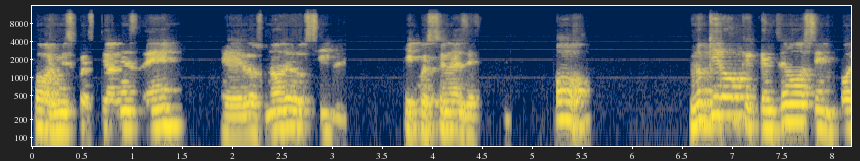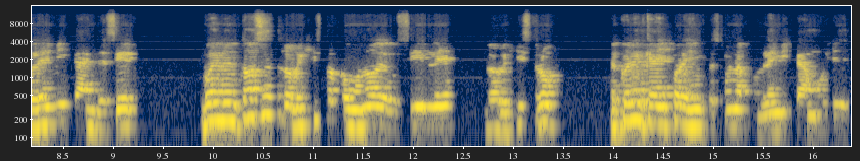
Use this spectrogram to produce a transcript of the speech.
por mis cuestiones de eh, los no deducibles y cuestiones de... Ojo, no quiero que, entremos en polémica en decir, bueno, entonces lo registro como no deducible, lo registro. Recuerden que hay por ahí empezó una polémica muy,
